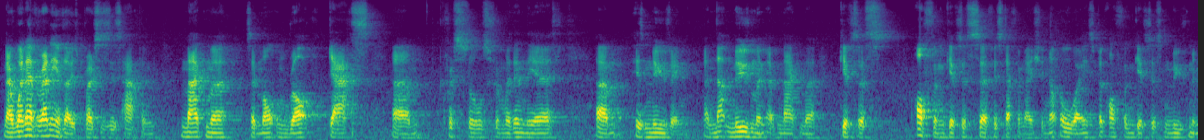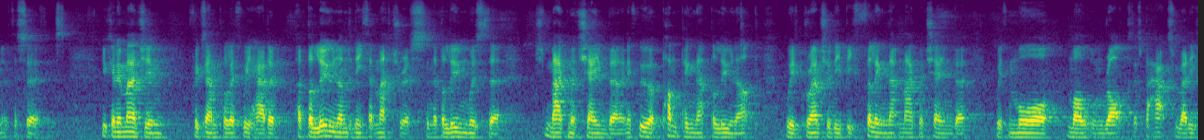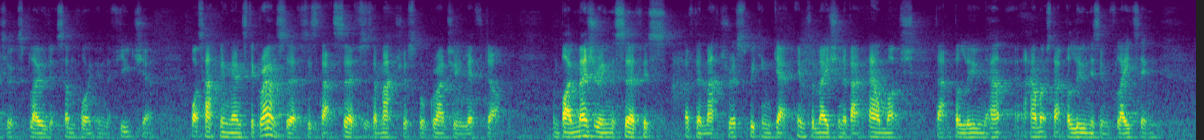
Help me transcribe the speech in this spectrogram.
Now, whenever any of those processes happen, magma, so molten rock, gas, um, crystals from within the earth, um, is moving. And that movement of magma gives us, often gives us surface deformation, not always, but often gives us movement of the surface. You can imagine, for example, if we had a, a balloon underneath a mattress and the balloon was the magma chamber, and if we were pumping that balloon up, we'd gradually be filling that magma chamber with more molten rock that's perhaps ready to explode at some point in the future. What's happening then to the ground surface is that surface of the mattress will gradually lift up. And by measuring the surface of the mattress, we can get information about how much that balloon, how, how much that balloon is inflating,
